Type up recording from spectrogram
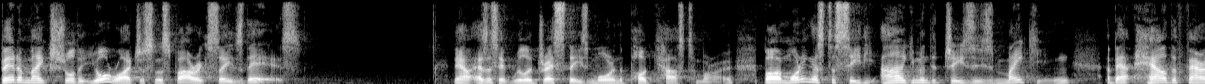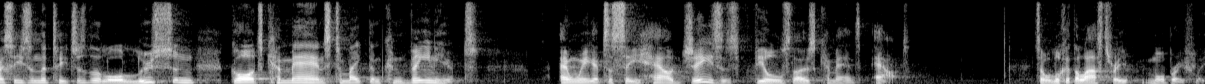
better make sure that your righteousness far exceeds theirs. Now, as I said, we'll address these more in the podcast tomorrow, but I'm wanting us to see the argument that Jesus is making about how the Pharisees and the teachers of the law loosen God's commands to make them convenient. And we get to see how Jesus fills those commands out. So we'll look at the last three more briefly.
